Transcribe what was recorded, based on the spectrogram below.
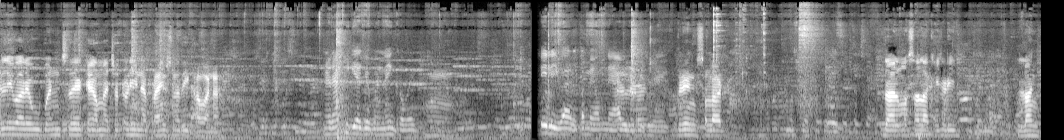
પહેલી વાર એવું બનશે કે અમે ચટણી ને ફ્રાઈસ નથી ખાવાના. રાખી ગયા છે પણ નહીં ખવાય. પેલી વાર તમે અમને આવી ગ્રીન સલાડ દાલ મસાલા ખીચડી લંચ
